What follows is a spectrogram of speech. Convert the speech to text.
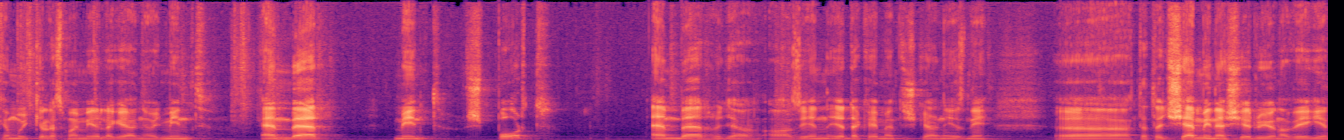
Nekem úgy kell ezt majd mérlegelni, hogy mint ember, mint sport ember, ugye az én érdekeimet is kell nézni, tehát hogy semmi ne sérüljön a végén.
